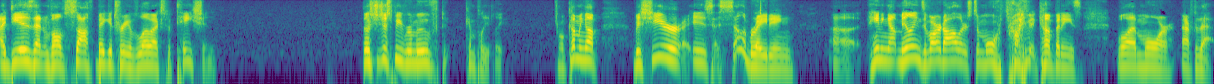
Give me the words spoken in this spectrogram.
Ideas that involve soft bigotry of low expectation. Those should just be removed completely. Well, coming up, Beshear is celebrating uh, handing out millions of our dollars to more private companies. We'll have more after that.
